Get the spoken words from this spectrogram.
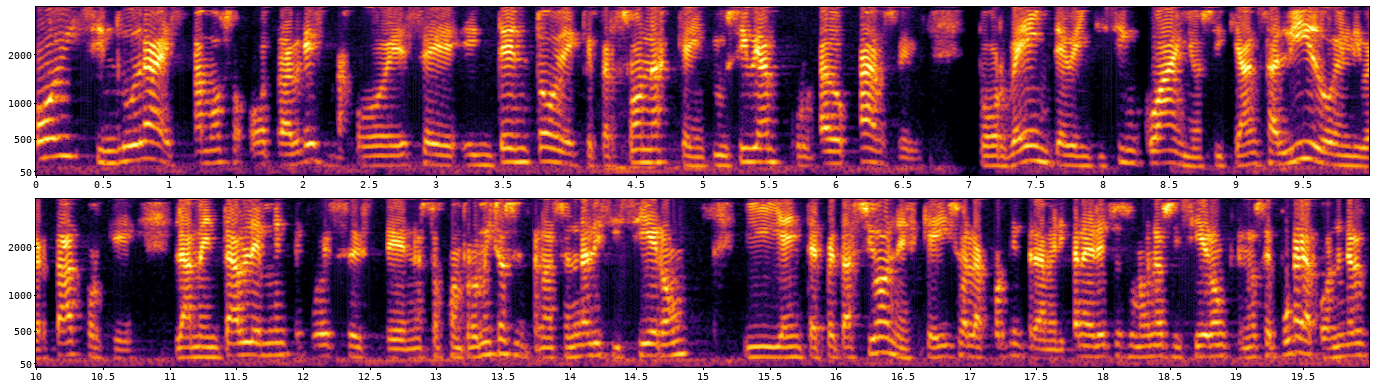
Hoy, sin duda, estamos otra vez bajo ese intento de que personas que inclusive han purgado cárcel por 20, 25 años y que han salido en libertad porque lamentablemente pues este, nuestros compromisos internacionales hicieron y interpretaciones que hizo la Corte Interamericana de Derechos Humanos hicieron que no se pueda poner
